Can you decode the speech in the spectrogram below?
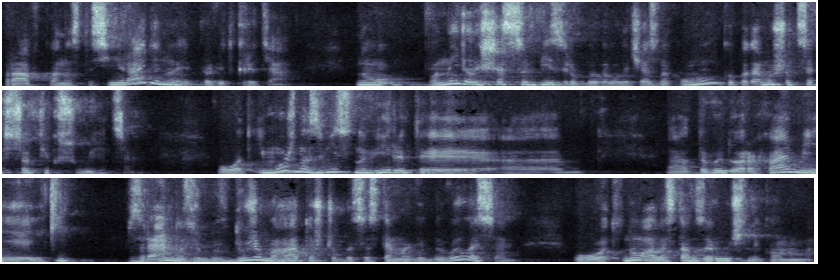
правку Анастасії Радіної про відкриття, ну вони лише собі зробили величезну помилку, тому що це все фіксується. От, І можна, звісно, вірити е, е, Давиду Арахамії, який реально зробив дуже багато, щоб система відновилася. От, ну але став заручником,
